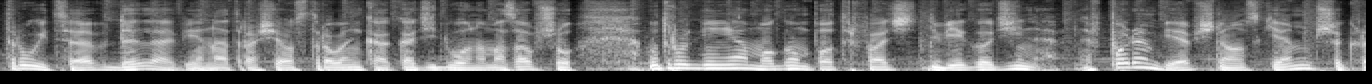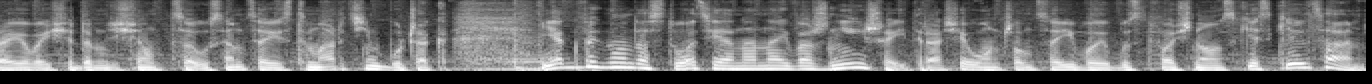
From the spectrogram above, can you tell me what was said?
trójce w Dylewie na trasie Ostrołęka-Kadzidło na Mazowszu. Utrudnienia mogą potrwać dwie godziny. W Porębie w Śląskiem przy krajowej 78 jest Marcin Buczek. Jak wygląda sytuacja na najważniejszej trasie łączącej województwo śląskie z Kielcami?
